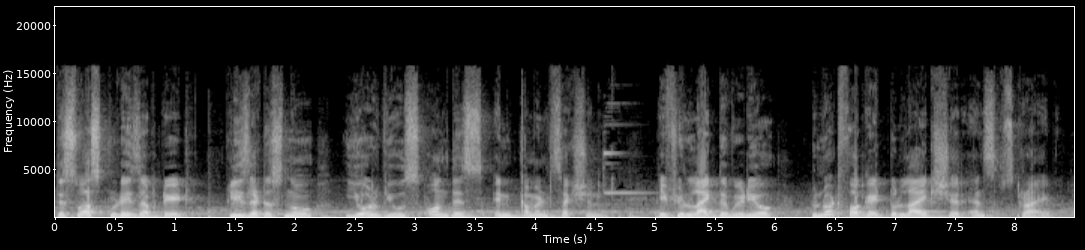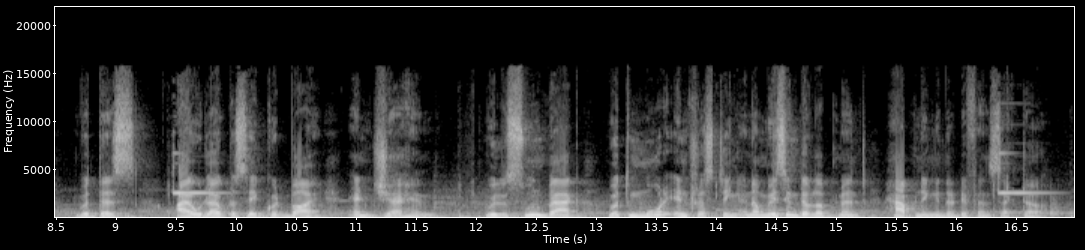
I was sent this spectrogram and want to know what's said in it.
This was today's update. Please let us know your views on this in comment section. If you like the video, do not forget to like, share and subscribe. With this, I would like to say goodbye and Jai Hind. We'll soon back with more interesting and amazing development happening in the defense sector.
